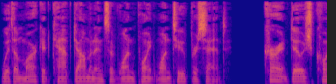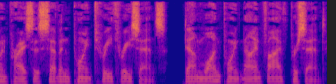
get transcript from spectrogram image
with a market cap dominance of 1.12%. Current Dogecoin price is 7.33 cents, down 1.95%,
